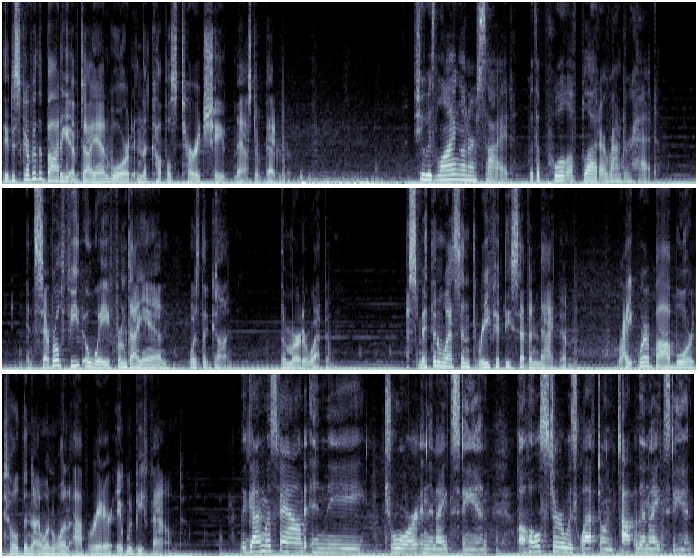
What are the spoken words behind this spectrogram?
they discover the body of Diane Ward in the couple's turret shaped master bedroom. She was lying on her side with a pool of blood around her head. And several feet away from Diane was the gun, the murder weapon. A Smith & Wesson 357 Magnum, right where Bob Ward told the 911 operator it would be found. The gun was found in the drawer in the nightstand. A holster was left on top of the nightstand.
